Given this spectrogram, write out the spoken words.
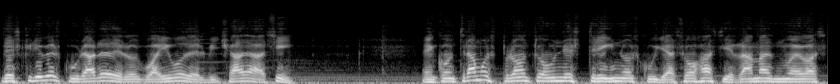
describe el curare de los guaivos del Bichada así. Encontramos pronto un estrignos cuyas hojas y ramas nuevas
